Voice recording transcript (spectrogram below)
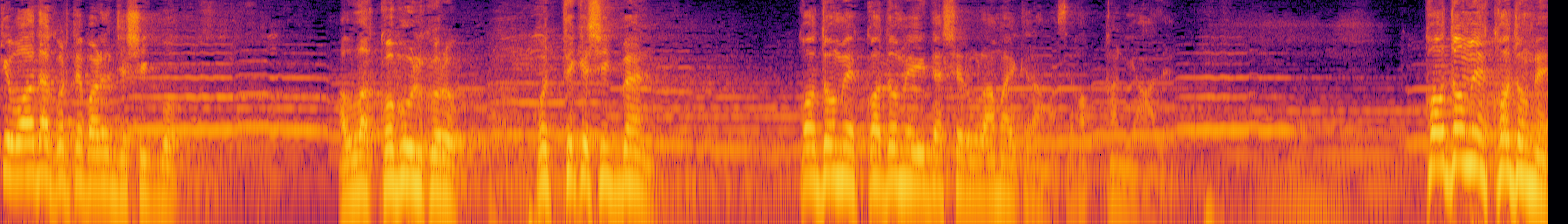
কে ওয়াদা করতে পারেন যে শিখব? আল্লাহ কবুল করো থেকে শিখবেন? কদমে কদমে এই দেশের ওলামায় কেরাম আছে, হক্কানি আলেম। কদমে কদমে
